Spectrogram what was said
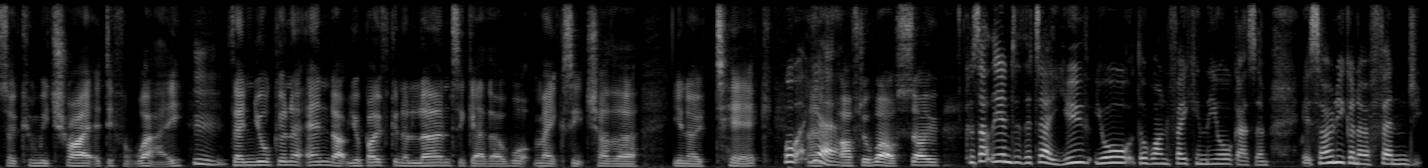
so can we try it a different way? Mm. Then you're gonna end up, you're both gonna learn together what makes each other, you know, tick. Well, yeah. After a while, so Because at the end of the day, you you're the one faking the orgasm. It's only going to offend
